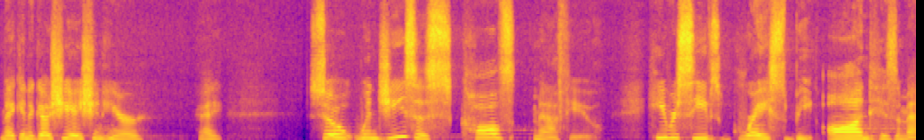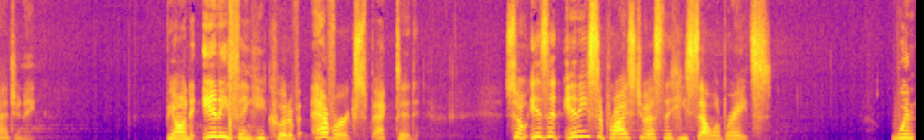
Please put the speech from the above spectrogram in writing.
make a negotiation here? Okay? So when Jesus calls Matthew, he receives grace beyond his imagining, beyond anything he could have ever expected. So is it any surprise to us that he celebrates? When,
